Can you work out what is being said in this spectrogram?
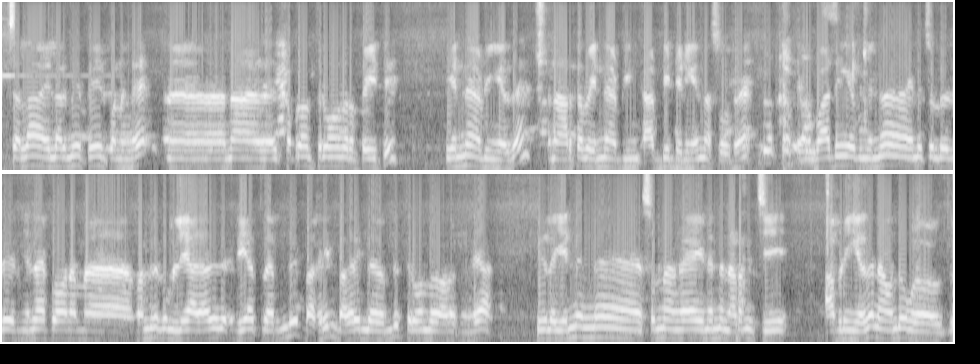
இன்ஷால்லா எல்லாருமே ப்ரேயர் பண்ணுங்க. ஆஹ் நான் அதுக்கப்புறம் திருவனந்தபுரம் போயிட்டு என்ன அப்படிங்கிறத நான் அடுத்த என்ன அப்படின்னு அப்டேட் அடிங்க நான் சொல்றேன். இப்போ பாத்தீங்க அப்படின்னா என்ன சொல்றது? அப்படின்னா இப்போ நம்ம வந்திருக்கோம் இல்லையா? அதாவது ரியாத்ல இருந்து பஹ்ரைன் பஹ்ரைன்ல இருந்து திருவனந்தபுரம் வந்திருக்கோம் இல்லையா? இதுல என்னென்ன சொன்னாங்க என்னென்ன நடந்துச்சு அப்படிங்கிறத நான் வந்து உங்களுக்கு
